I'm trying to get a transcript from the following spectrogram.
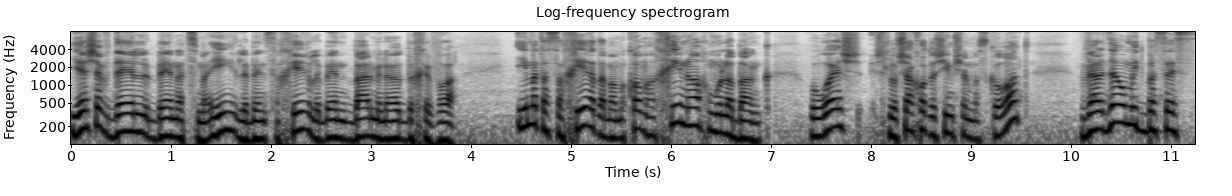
יש הבדל בין עצמאי לבין שכיר לבין בעל מניות בחברה. אם אתה שכיר, אתה במקום הכי נוח מול הבנק. הוא רואה שלושה חודשים של משכורות, ועל זה הוא מתבסס.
